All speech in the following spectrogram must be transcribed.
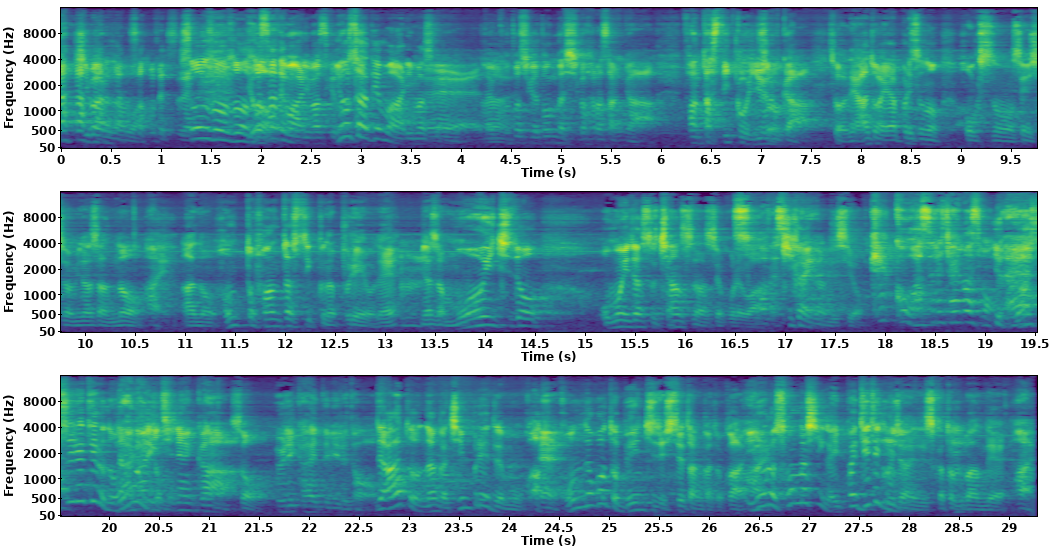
柴原さんは。そうですね。そうそうそうそう。良さでもありますけど良さでもありますから。ねえ。ー今年がどんな柴原さんがファンタスティックを言うのか。そう。ねあとはやっぱりそのホークスの選手の皆さんの、はい。あの本当ファンタスティックなプレーをね、うん。皆さんもう一度思い出すチャンスなんですよこれは、機会なんですよ。結構忘れちゃいますもんね。いや忘れてるの多いと思う。1年間そ振り返ってみると。であとなんかチームプレーでもあ、ええ。こんなことベンチでしてたんかとか、はい。い、ろいろそんなシーンがいっぱい出てくるじゃないですか、特番で。はい。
